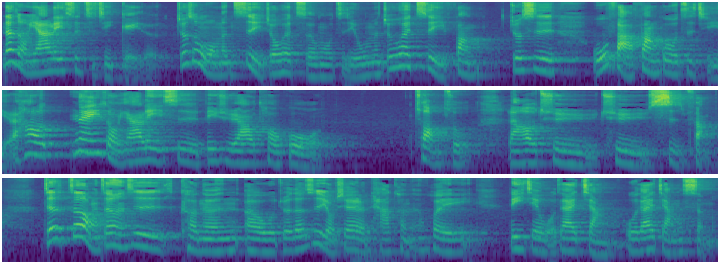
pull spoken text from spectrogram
那种压力是自己给的，就是我们自己就会折磨自己，我们就会自己放，就是无法放过自己。然后那一种压力是必须要透过创作，然后去去释放。这这种真的是可能，呃，我觉得是有些人他可能会理解我在讲我在讲什么。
